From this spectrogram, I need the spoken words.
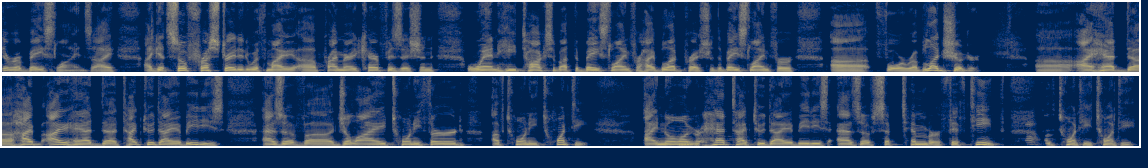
there are baselines. I, I get so frustrated with my uh, primary care physician when he talks about the baseline for high blood pressure, the baseline for uh, for uh, blood sugar. Uh, I had uh, high, I had uh, type two diabetes as of uh, July 23rd of 2020. I no longer mm-hmm. had type 2 diabetes as of September 15th of 2020.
